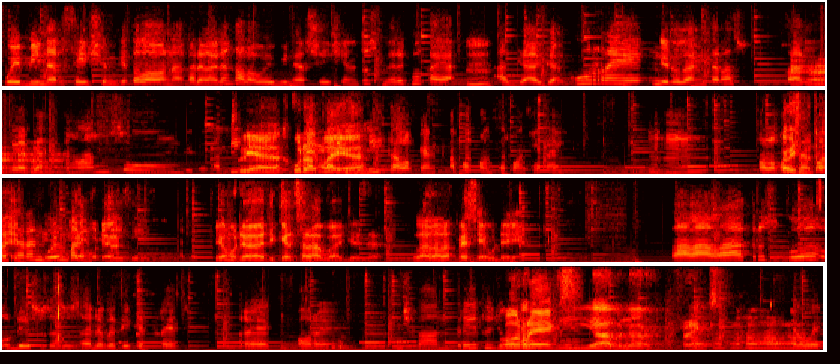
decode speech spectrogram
webinar session gitu loh. Nah kadang-kadang kalau webinar session itu sebenarnya gue kayak Hmm? agak-agak kurang gitu kan karena suka Ah. lihat yang langsung gitu. Tapi Iya, kurang lah ya. sedih kalau apa konser-konseran. Mm-mm. Kalau Tapi sementara konser-konseran gue yang paling sedih sih. Yang udah di cancel apa aja, Zah? Lalala Fest ya udah ya? Lalala, terus gue udah susah-susah dapet tiket Red, Red Orange Country itu juga Oh, Rex. Iya benar, Rex. cewek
